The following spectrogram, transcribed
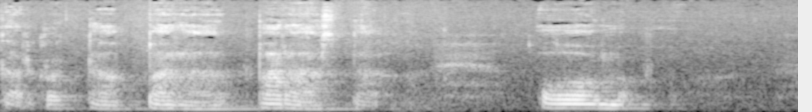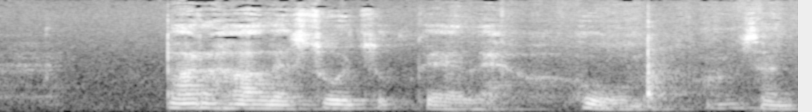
tarkoittaa para, parasta. Om parhaalle suitsukkeelle hum on sen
